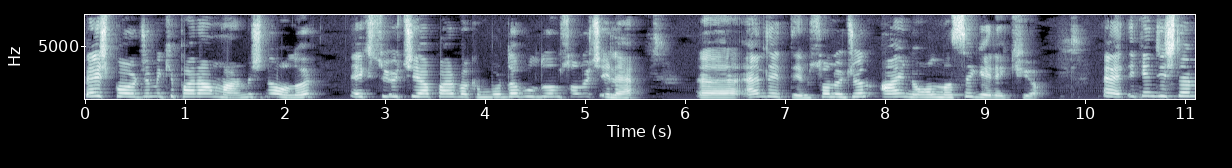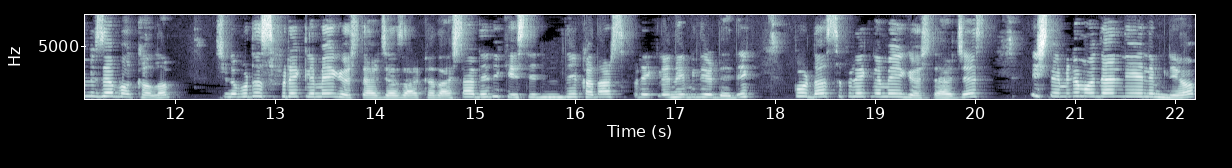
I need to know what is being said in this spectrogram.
5 borcum 2 param varmış. Ne olur? Eksi 3'ü yapar. Bakın burada bulduğum sonuç ile e, elde ettiğim sonucun aynı olması gerekiyor. Evet ikinci işlemimize bakalım. Şimdi burada sıfır eklemeyi göstereceğiz arkadaşlar. Dedik ki istediğindiği kadar sıfır eklenebilir dedik. Burada sıfır eklemeyi göstereceğiz. İşlemini modelleyelim diyor.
